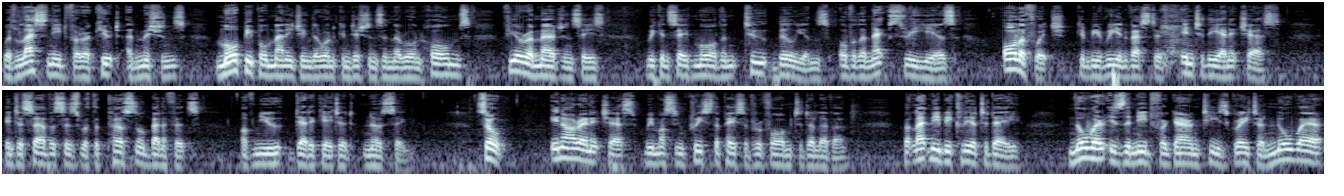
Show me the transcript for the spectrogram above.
with less need for acute admissions more people managing their own conditions in their own homes, fewer emergencies, we can save more than 2 billions over the next three years, all of which can be reinvested into the NHS, into services with the personal benefits of new dedicated nursing. So, in our NHS, we must increase the pace of reform to deliver, But let me be clear today nowhere is the need for guarantees greater, nowhere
